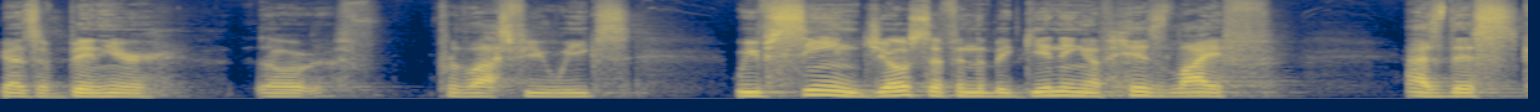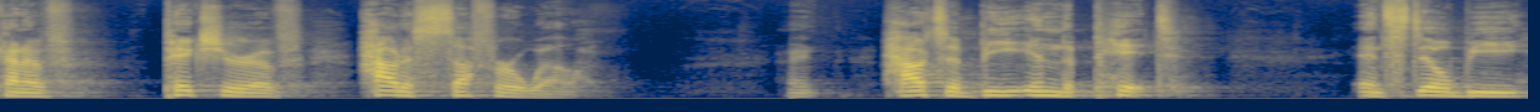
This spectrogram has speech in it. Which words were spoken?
you guys have been here uh, for the last few weeks. We've seen Joseph in the beginning of his life as this kind of picture of how to suffer well, right? how to be in the pit and still be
